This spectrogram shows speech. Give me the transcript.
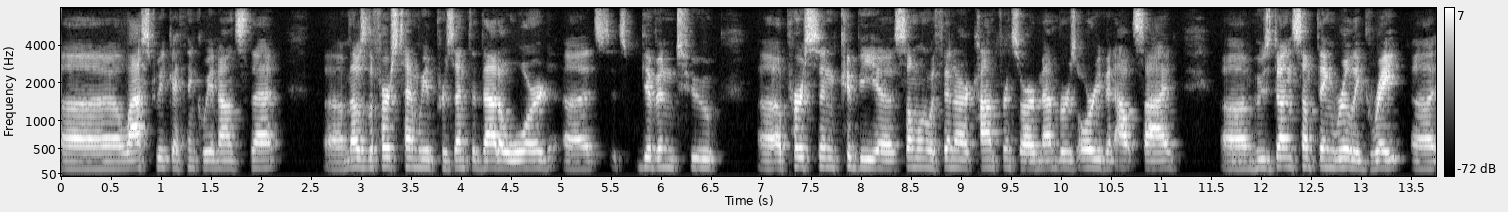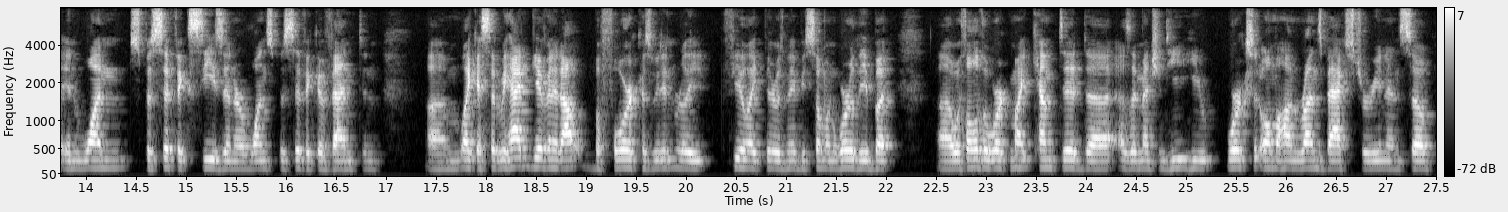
Uh, last week, I think we announced that. Um, that was the first time we had presented that award. Uh, it's, it's given to uh, a person, could be uh, someone within our conference or our members, or even outside, um, who's done something really great uh, in one specific season or one specific event. And um, like I said, we hadn't given it out before because we didn't really feel like there was maybe someone worthy. But uh, with all the work Mike Kemp did, as I mentioned, he, he works at Omaha and runs Baxter Arena. And so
